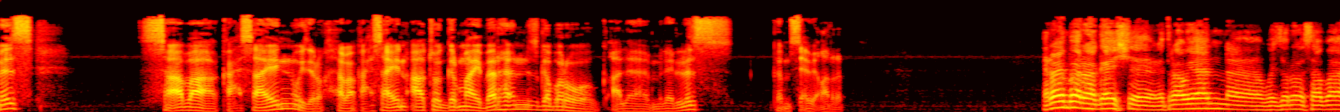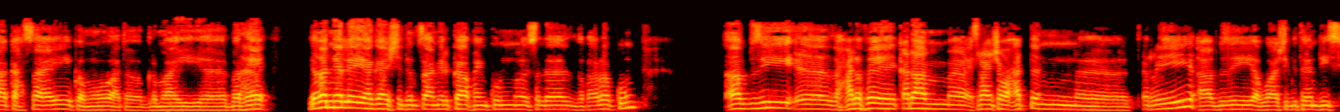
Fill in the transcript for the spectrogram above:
ምስ ሳባ ካሕሳይን ወይዘሮ ሳባ ካሕሳይን ኣቶ ግርማይ በርሀን ዝገበሮ ቃለ ምልልስ ከም ዝስዕብ ይቐርብ። ሕራይ እምበር ኣጋይሽ ኤርትራውያን ወይዘሮ ሳባ ካሕሳይ ከምኡ ኣቶ ግርማይ በርሀ የቐንየለይ ኣጋይሽ ድምፂ ኣሜሪካ ኮንኩም ስለ ዝቐረብኩም ኣብዚ ዝሓለፈ ቀዳም 27 ጥሪ ኣብዚ ኣብ ዋሽንግተን ዲሲ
